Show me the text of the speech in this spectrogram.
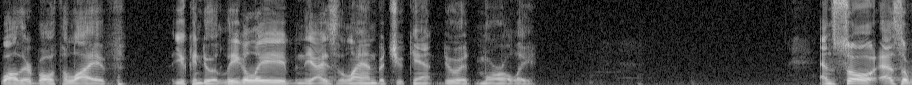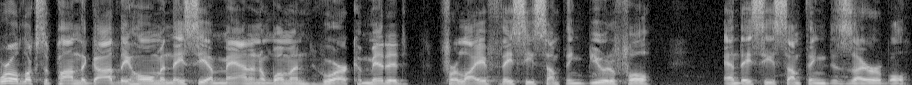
while they're both alive. You can do it legally in the eyes of the land, but you can't do it morally. And so, as the world looks upon the godly home and they see a man and a woman who are committed for life, they see something beautiful and they see something desirable.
